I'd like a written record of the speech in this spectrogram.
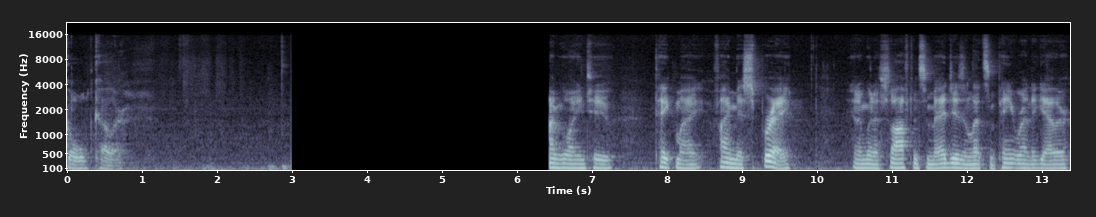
gold color. I'm going to take my fine mist spray and I'm going to soften some edges and let some paint run together.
